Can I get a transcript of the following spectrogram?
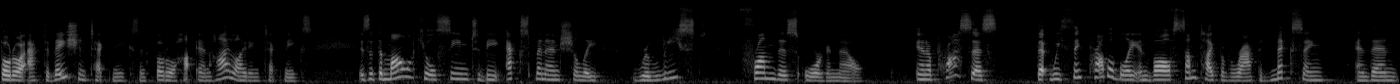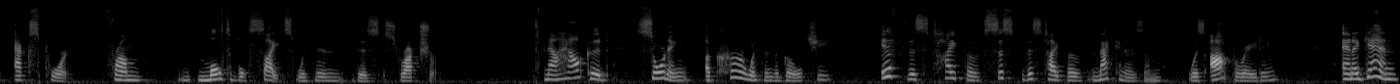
photoactivation techniques and photo hi and highlighting techniques is that the molecules seem to be exponentially released from this organelle in a process that we think probably involves some type of rapid mixing and then export from multiple sites within this structure. Now, how could sorting occur within the Golgi if this type of, this type of mechanism was operating? And again,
